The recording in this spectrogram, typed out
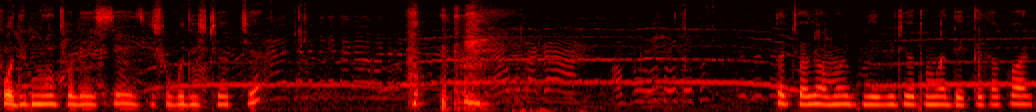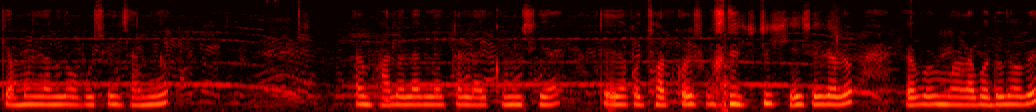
প্রদীপ নিয়ে চলে এসছে, এই যে শুভ দৃষ্টি হচ্ছে। তো চলো আমার বিয়ের ভিডিও তোমরা দেখতে থাকো, আর কেমন লাগল অবশ্যই জানিও। আর ভালো লাগলে একটা লাইক কমেন্ট শেয়ার তো এই দেখো ঝট করে শুভ দৃষ্টি শেষ হয়ে গেল তারপর মালা বদল হবে।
